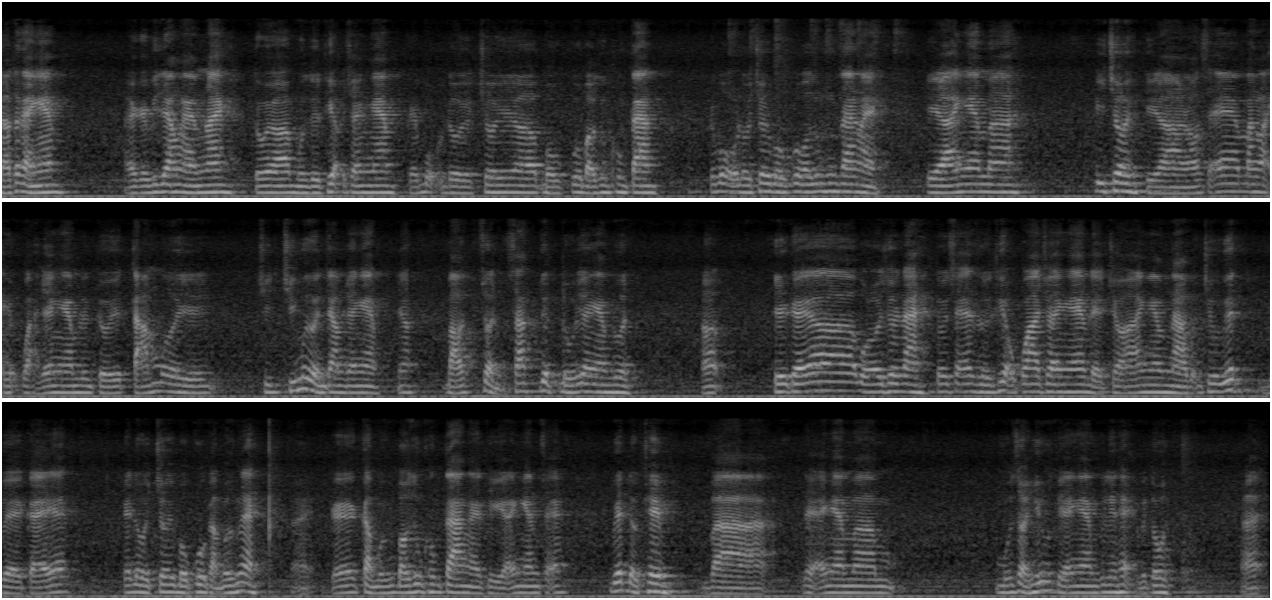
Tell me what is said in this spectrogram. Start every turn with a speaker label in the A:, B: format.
A: Chào tất cả anh em. Đấy, cái video ngày hôm nay tôi uh, muốn giới thiệu cho anh em cái bộ đồ chơi uh, bầu cua báo dung không tang. Cái bộ đồ chơi bầu cua báo dung không tang này thì uh, anh em uh, đi chơi thì là nó sẽ mang lại hiệu quả cho anh em lên tới 80 90 phần trăm cho anh em nhá. Báo chuẩn xác tuyệt đối cho anh em luôn. Đó. thì cái uh, bộ đồ chơi này tôi sẽ giới thiệu qua cho anh em để cho anh em nào vẫn chưa biết về cái cái đồ chơi bầu cua cảm ứng này Đấy, cái cảm ứng báo dung không tang này thì anh em sẽ biết được thêm và để anh em à, muốn sở hữu thì anh em cứ liên hệ với tôi Đấy.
